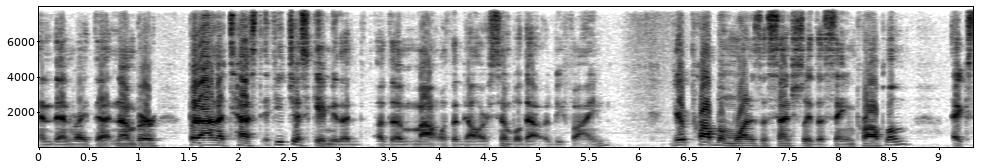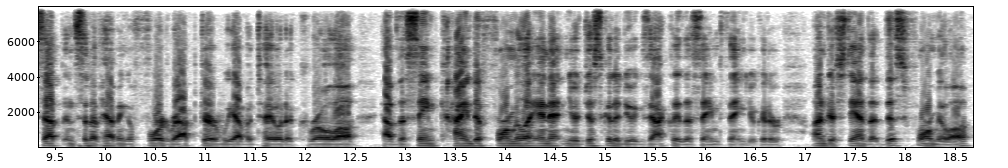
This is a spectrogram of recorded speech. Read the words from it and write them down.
and then write that number but on a test if you just gave me the, uh, the amount with the dollar symbol that would be fine your problem one is essentially the same problem except instead of having a Ford Raptor, we have a Toyota Corolla, have the same kind of formula in it, and you're just going to do exactly the same thing. You're going to understand that this formula,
